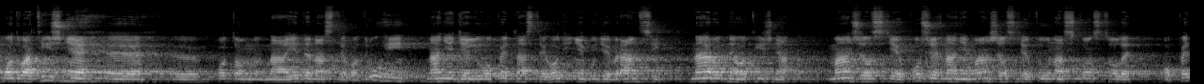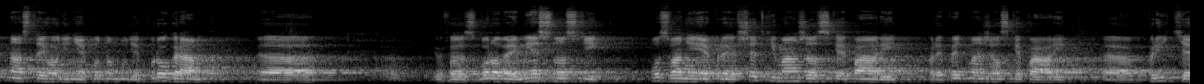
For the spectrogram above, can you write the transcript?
o dva týždne, e, e, potom na 11.2. na nedelu o 15. hodine bude v rámci Národného týždňa manželstiev, požehnanie manželstiev tu u nás v konstole o 15. hodine, potom bude program e, v zborovej miestnosti. Pozvanie je pre všetky manželské páry, pre 5 manželské páry. E, príďte,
